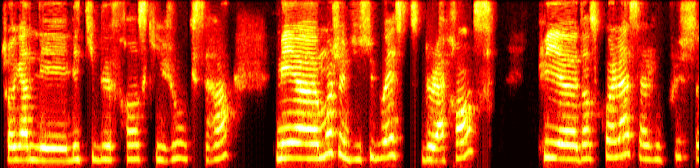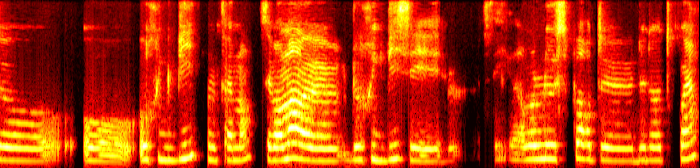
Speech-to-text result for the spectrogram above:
je regarde l'équipe de France qui joue, etc. Mais moi, je viens du sud-ouest de la France. Puis dans ce coin-là, ça joue plus au, au, rugby, notamment. C'est vraiment le rugby, c'est vraiment le sport de, de, notre coin.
